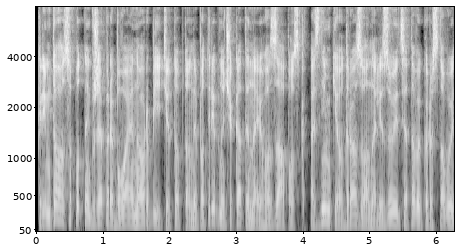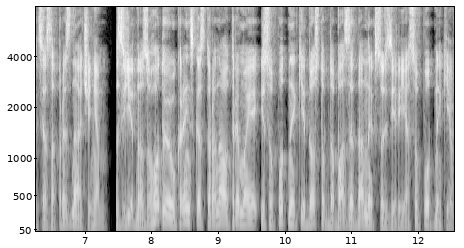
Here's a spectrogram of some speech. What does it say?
Крім того, супутник вже перебуває на орбіті, тобто не потрібно чекати на його запуск, а знімки одразу аналізуються та використовуються за призначенням. Згідно з угодою, українська сторона отримає і супутник, і доступ до бази даних сузір'я супутників.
